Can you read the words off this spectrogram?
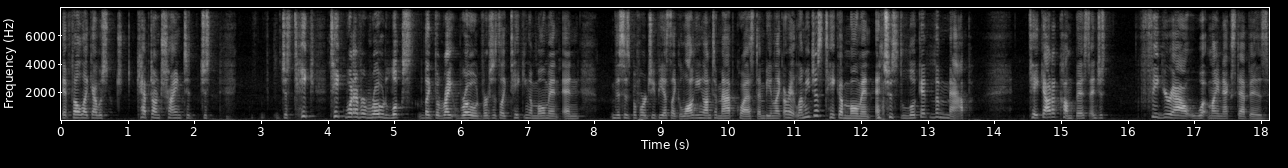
It felt like I was kept on trying to just just take take whatever road looks like the right road versus like taking a moment and this is before GPS like logging onto MapQuest and being like, "All right, let me just take a moment and just look at the map, take out a compass and just figure out what my next step is."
